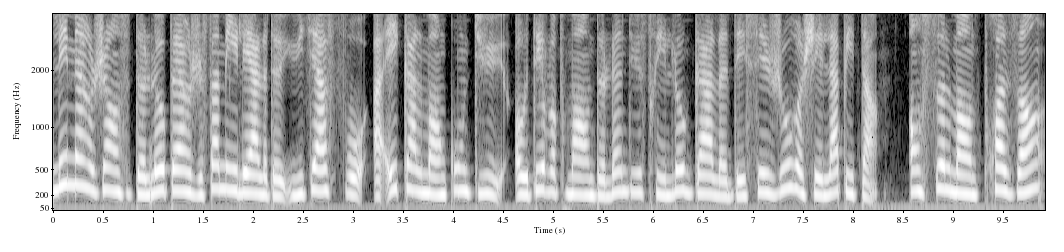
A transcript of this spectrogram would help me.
L'émergence de l'auberge familiale de Yujiafu a également conduit au développement de l'industrie locale des séjours chez l'habitant. En seulement trois ans,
